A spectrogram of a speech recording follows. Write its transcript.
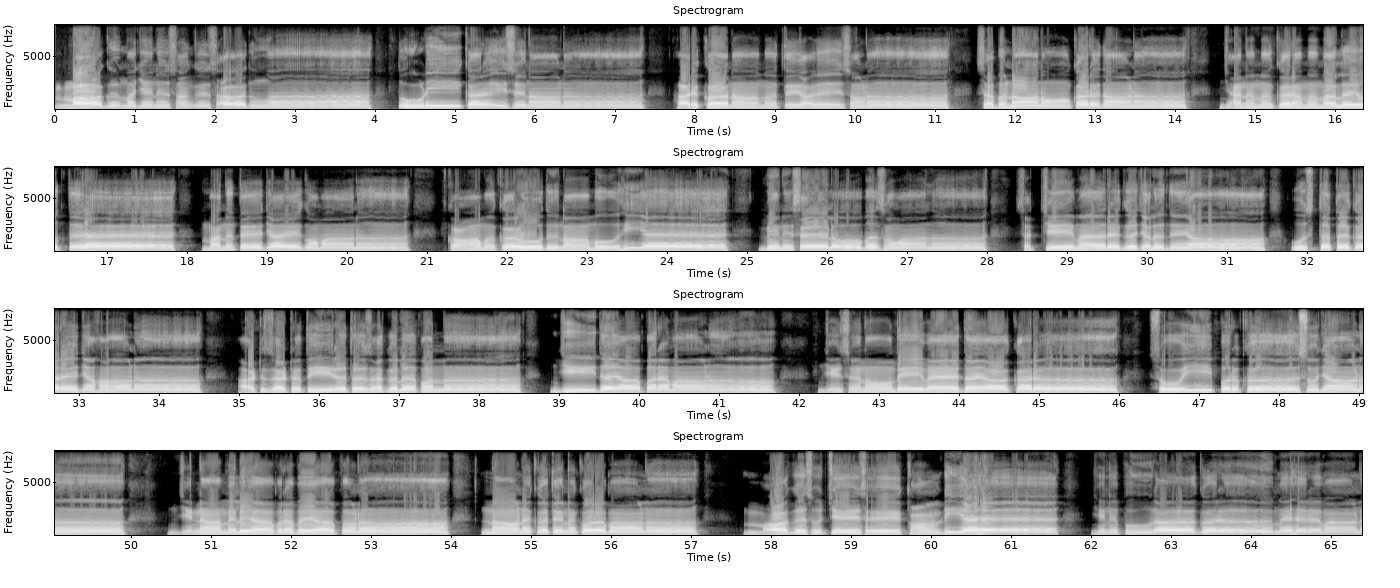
ਮਾਗ ਮਜਨ ਸੰਗ ਸਾਧੂਆਂ, ਧੂੜੀ ਕਰ ਇਸਨਾਨ ਹਰ ਕਾ ਨਾਮ ਤੇ ਆਏ ਸੁਣ ਸਭਨਾ ਨੂੰ ਕਰ ਦਾਨ ਜਨਮ ਕਰਮ ਮਲ ਉਤਰੈ, ਮਨ ਤੇ ਜਾਏ ਗੁਮਾਨ, ਕਾਮ ਕਰੋਧ ਨਾ ਮੋਹੀਐ ਬਿਨ ਸੇ ਲੋਭ ਸਮਾਨ ਸੱਚੇ ਮਾਰਗ ਚਲਦਿਆਂ ਉਸਤਤ ਕਰ ਜਹਾਨ ਅਠ ਸਠ ਤੀਰਥ ਸਗਲ ਪੁੰਨ, ਜੀ ਦਇਆ ਪਰਮਾਨ। ਜਿਸਨੂੰ ਦੇਵੈ ਦਇਆ ਕਰ, ਸੋਈ ਪੁਰਖ ਸੁਜਾਨ। ਜਿਨਾ ਮਿਲਿਆ ਪ੍ਰਭ ਆਪਣਾ, ਨਾਨਕ ਤਿਨ ਕੁਰਬਾਨ। ਮਾਗ ਸੁਚੇ ਸੇ ਕਾਂਡੀਐ ਜਿਨ ਪੂਰਾ ਗੁਰ ਮਿਹਰਬਾਨ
